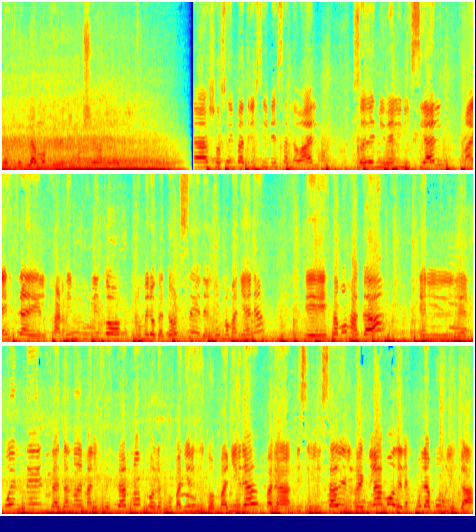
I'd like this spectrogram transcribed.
los reclamos que venimos llevando. Hola, yo soy Patricia Inés Sandoval, soy del nivel inicial, maestra del Jardín Público número 14 del turno mañana. Eh, estamos acá en el puente tratando de manifestarnos con los compañeros y compañeras para visibilizar el reclamo de la escuela pública.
